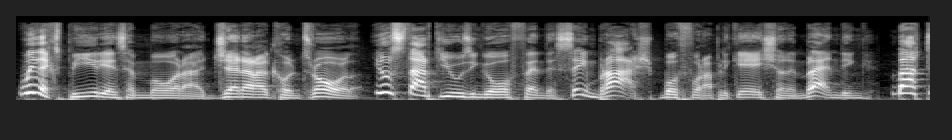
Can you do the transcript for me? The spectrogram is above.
With experience and more uh, general control, you'll start using often the same brush, both for application and blending. But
